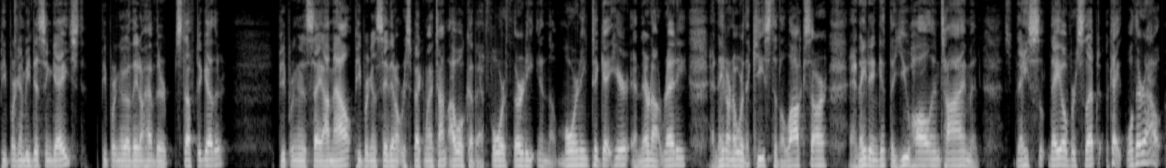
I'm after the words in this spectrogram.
People are going to be disengaged. People are going to go, they don't have their stuff together. People are going to say I'm out. People are going to say they don't respect my time. I woke up at 4:30 in the morning to get here and they're not ready and they don't know where the keys to the locks are and they didn't get the U-Haul in time and they they overslept. Okay, well they're out.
